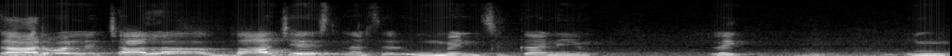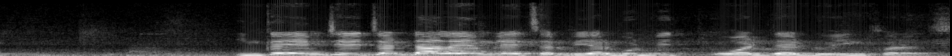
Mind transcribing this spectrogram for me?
సార్ వాళ్ళు చాలా బాగా చేస్తున్నారు సార్. ఉమెన్స్కి కానీ లైక్ ఇంకా ఏం చేయొచ్చు అంటే అలా ఏం లేదు sir. We're good with what they are doing for us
